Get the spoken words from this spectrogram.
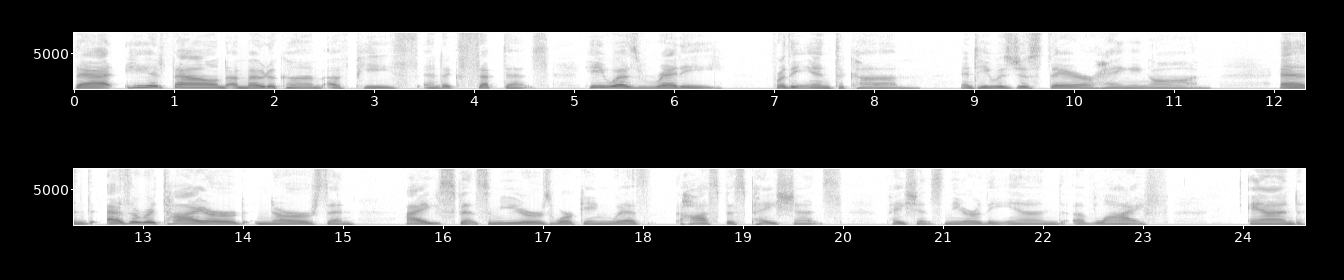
That he had found a modicum of peace and acceptance. He was ready for the end to come, and he was just there hanging on. And as a retired nurse and I spent some years working with hospice patients, patients near the end of life. And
